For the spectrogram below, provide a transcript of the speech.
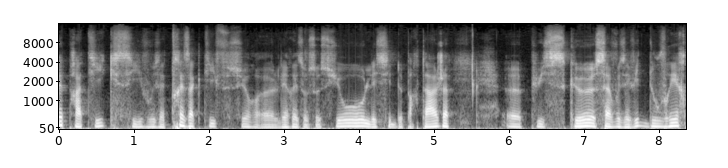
pratique si vous êtes très actif sur euh, les réseaux sociaux, les sites de partage, euh, puisque ça vous évite d'ouvrir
